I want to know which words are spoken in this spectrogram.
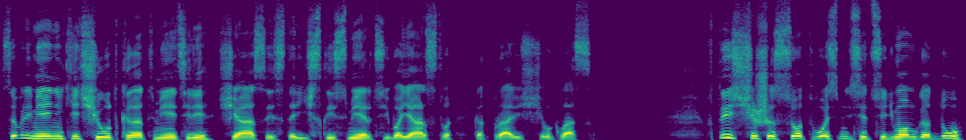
Современники чутко отметили час исторической смерти боярства как правящего класса. В 1687 году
